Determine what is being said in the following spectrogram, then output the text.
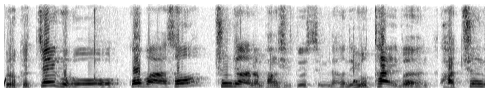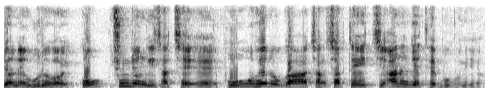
이렇게 잭으로 꼽아서 충전하는 방식도 있습니다. 근데 이 타입은 과충전의 우려가 있고 충전기 자체에 보호 회로가 장착되어 있지 않은 게 대부분이에요.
